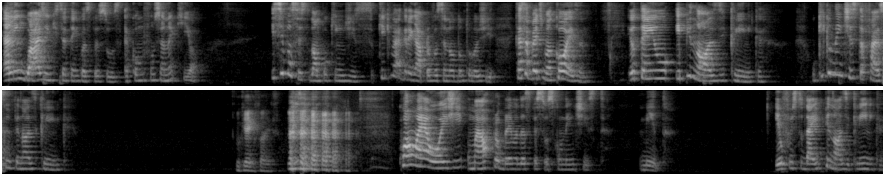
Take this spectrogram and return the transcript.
É a linguagem que você tem com as pessoas. É como funciona aqui, ó. E se você estudar um pouquinho disso, o que, que vai agregar para você na odontologia? Quer saber de uma coisa? Eu tenho hipnose clínica. O que, que o dentista faz com hipnose clínica? O que é que faz? Qual é hoje o maior problema das pessoas com dentista? Medo. Eu fui estudar hipnose clínica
